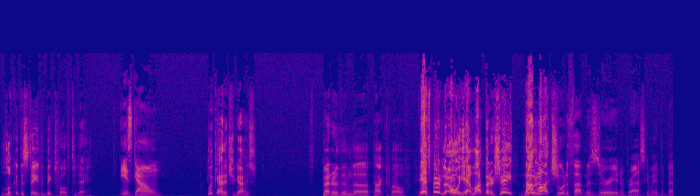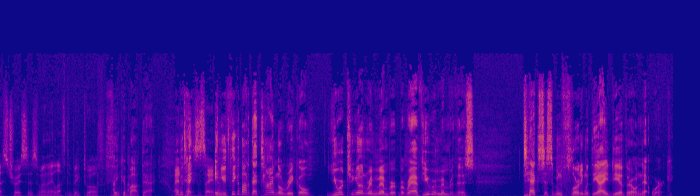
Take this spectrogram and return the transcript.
Look at the state of the Big 12 today. He's gone. Look at it, you guys. It's better than the Pac-12. Yeah, it's better. Than, oh, yeah, a lot better shape. Not Who would've- much. Who would have thought Missouri and Nebraska made the best choices when they left the Big 12? Think about that. And because- Texas A&M. And you think about it that time, though, Rico. You were too young to remember, but Raf, you remember this. Texas had been flirting with the idea of their own network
